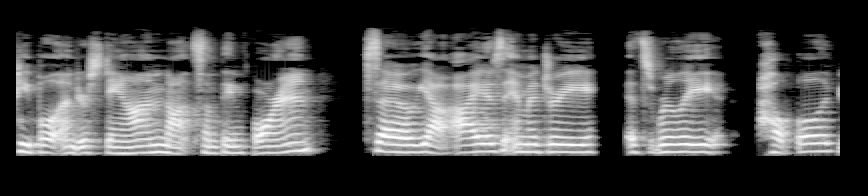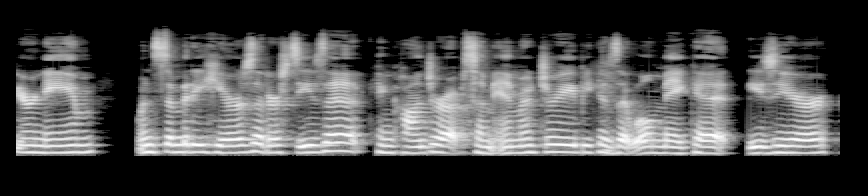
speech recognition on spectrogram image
people understand, not something foreign. So yeah, I is imagery. It's really helpful if your name, when somebody hears it or sees it, can conjure up some imagery because it will make it easier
